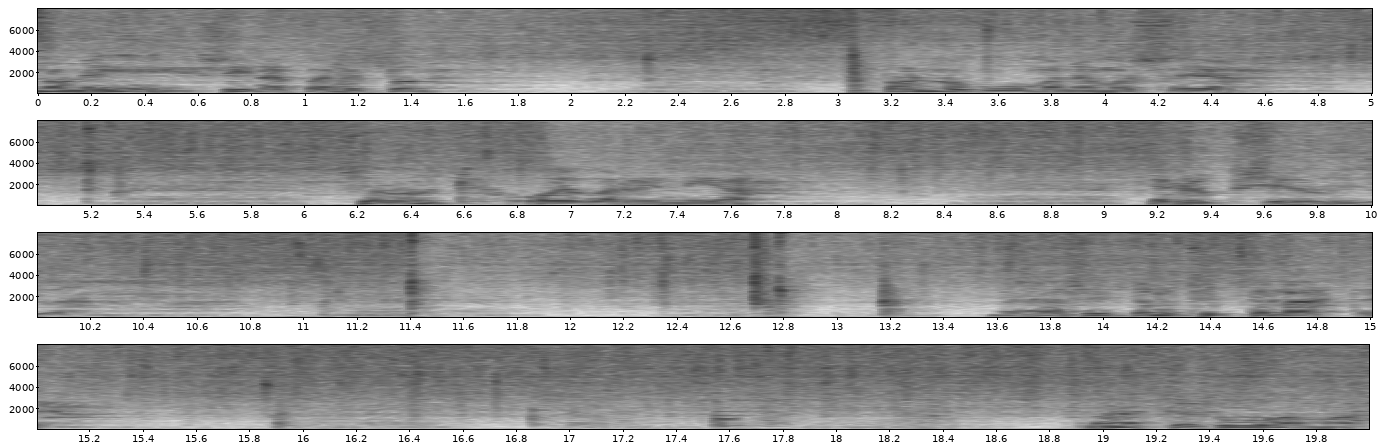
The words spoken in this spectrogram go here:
No niin, siinäpä nyt on pannu kuumenemassa ja siellä on nyt oivarin ja, Nehän siitä nyt sitten lähtee. Lähtee sulamaan.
